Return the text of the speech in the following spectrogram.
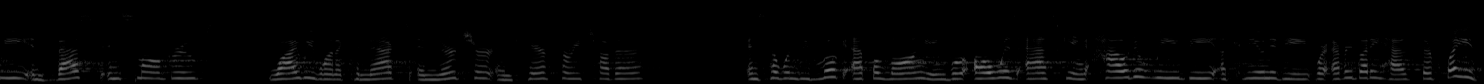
we invest in small groups, why we want to connect and nurture and care for each other. And so when we look at belonging, we're always asking how do we be a community where everybody has their place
